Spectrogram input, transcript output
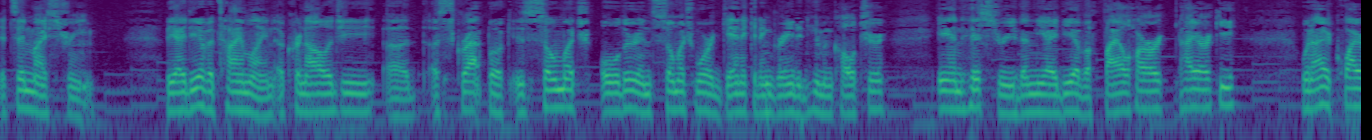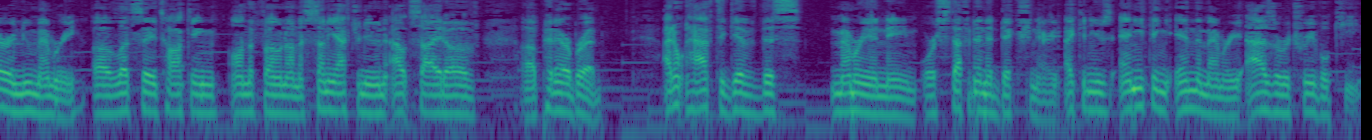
It's in my stream. The idea of a timeline, a chronology, uh, a scrapbook is so much older and so much more organic and ingrained in human culture and history than the idea of a file hierarchy. When I acquire a new memory of, let's say, talking on the phone on a sunny afternoon outside of uh, Panera Bread, I don't have to give this memory a name or stuff it in a dictionary. I can use anything in the memory as a retrieval key.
